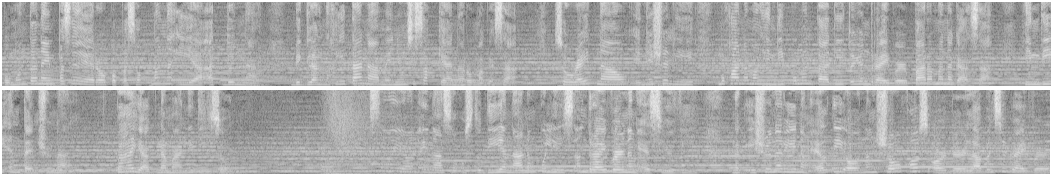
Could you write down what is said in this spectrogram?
Pumunta na yung pasahero papasok ng NAIA at dun na, biglang nakita namin yung sasakyan na rumagasa. So right now, initially, mukha namang hindi pumunta dito yung driver para managasa. Hindi intentional. Pahayag naman ni Dizon. Sa ngayon ay nasa kustudiya na ng pulis ang driver ng SUV. Nag-issue na rin ng LTO ng show cause order laban sa driver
